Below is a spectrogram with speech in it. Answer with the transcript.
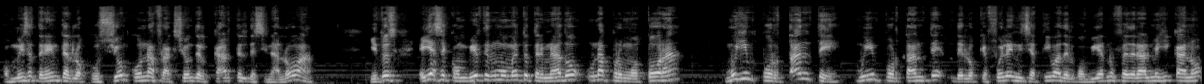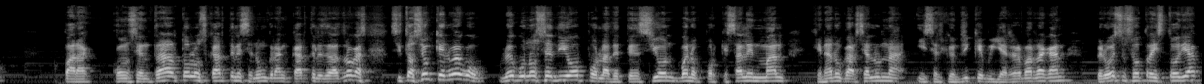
comienza a tener interlocución con una fracción del cártel de Sinaloa. Y entonces ella se convierte en un momento determinado una promotora muy importante, muy importante de lo que fue la iniciativa del gobierno federal mexicano para concentrar todos los cárteles en un gran cártel de las drogas. Situación que luego, luego no se dio por la detención, bueno, porque salen mal Genaro García Luna y Sergio Enrique Villarreal Barragán, pero eso es otra historia,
